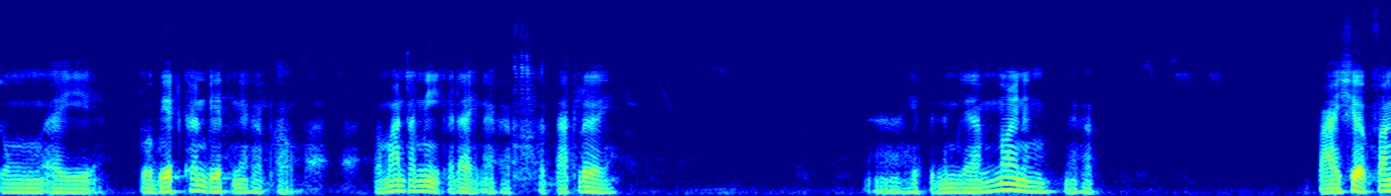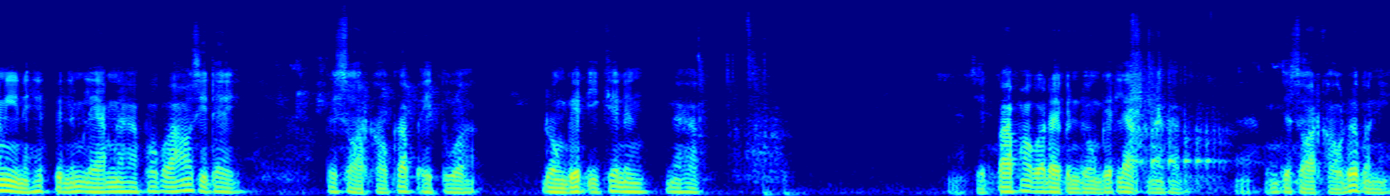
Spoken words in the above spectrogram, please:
ตรงไอตัวเบ็ดขั้นเบ็ดนะครับเขาประมาณท่านี้ก็ได้นะครับก็ตัดเลยอ่าเห็ดเป็นแหลมๆน้อยหนึ่งนะครับปลายเชือกฝั่งนี้เนี่ยเห็ดเป็นแหลมๆนะครับ เพราะว่าเขาสิได้ไปสอดเขากับไอตัว ดวงเบ็ดอีกเท่หนึงนะครับเสร็จปั๊บเขาก็ได้เป็นดวงเบ็ดแล้วนะครับผมจะสอดเขาด้วยแบบนี้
